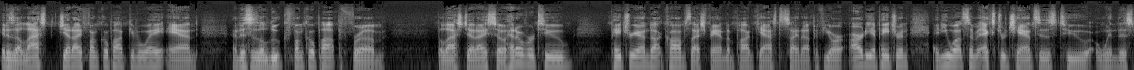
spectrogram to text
It is a Last Jedi Funko Pop giveaway, and and this is a Luke Funko Pop from The Last Jedi. So head over to patreon.com slash fandom podcast to sign up if you are already a patron and you want some extra chances to win this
